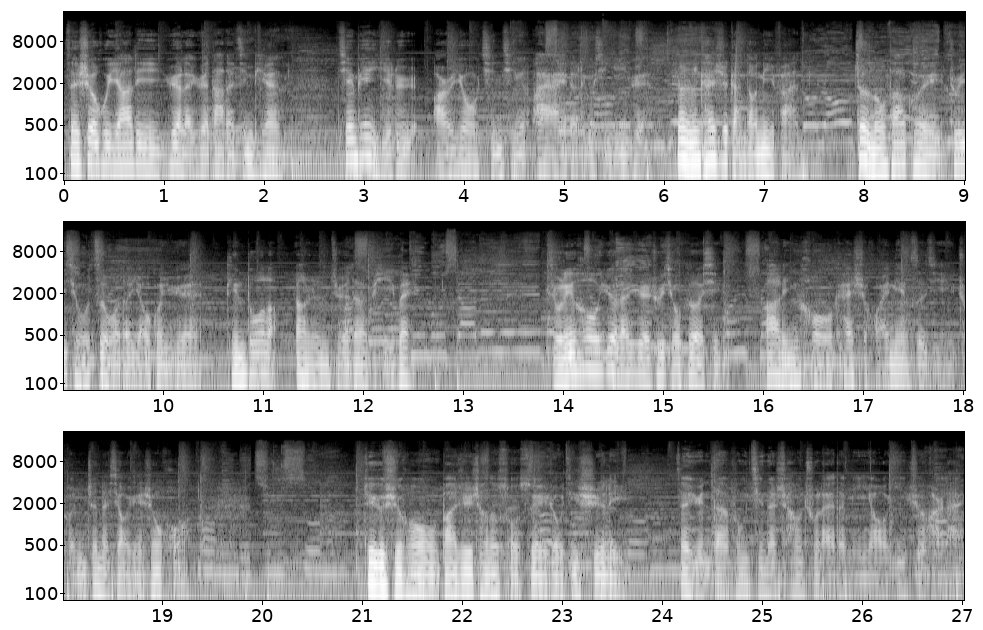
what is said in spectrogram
在社会压力越来越大的今天。千篇一律而又情情爱爱的流行音乐，让人开始感到腻烦；振聋发聩、追求自我的摇滚乐听多了，让人觉得疲惫。九零后越来越追求个性，八零后开始怀念自己纯真的校园生活。这个时候，把日常的琐碎揉进诗里，在云淡风轻的唱出来的民谣应声而来。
